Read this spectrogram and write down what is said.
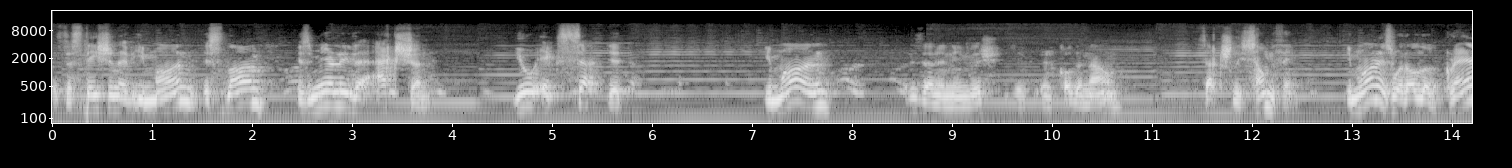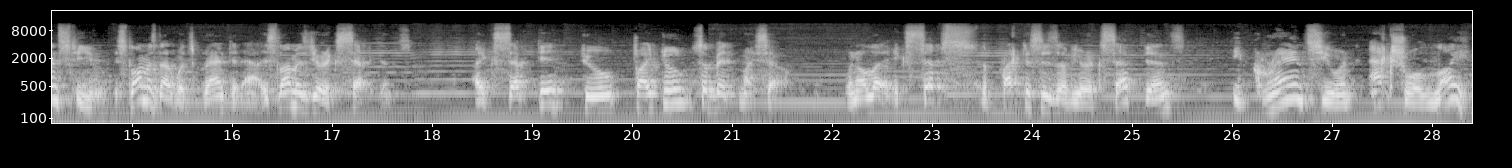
It's the station of Iman. Islam is merely the action, you accept it. Iman, what is that in English? Is it called a noun? It's actually something. Iman is what Allah grants to you, Islam is not what's granted Islam is your acceptance. I accepted to try to submit myself. When Allah accepts the practices of your acceptance, He grants you an actual light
